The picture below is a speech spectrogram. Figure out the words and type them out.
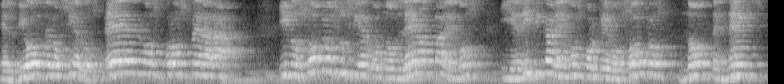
el Dios de los cielos, Él nos prosperará y nosotros sus siervos nos levantaremos y edificaremos porque vosotros no tenéis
